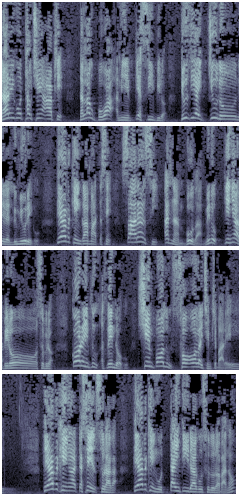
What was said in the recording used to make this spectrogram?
ဒါတွေကိုထောက်ချင်းအားဖြင့်ဒီလောက်ဘဝအမြင်ပျက်စီးပြီးတော့ဒုစရိုက်ကျူးလွန်နေတဲ့လူမျိုးတွေကိုဖျားသခင်ကမှတဆင့်စာရန့်စီအနှံဖို့သာမင်းတို့ပြင်ညပြီတော့ဆိုပြီးတော့ကောရိန္သုအသင်းတော်ကိုရှင်ပေါလုဆော်ဩလိုက်ခြင်းဖြစ်ပါတယ်ဖျားသခင်ကတဆင့်ဆိုတာကဖျားသခင်ကိုတိုင်တီတာကိုဆိုလိုတာပါနော်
